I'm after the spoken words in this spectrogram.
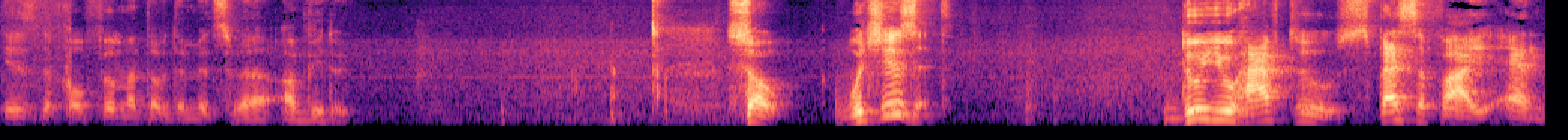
is the fulfillment of the mitzvah of Vidu. So, which is it? Do you have to specify and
